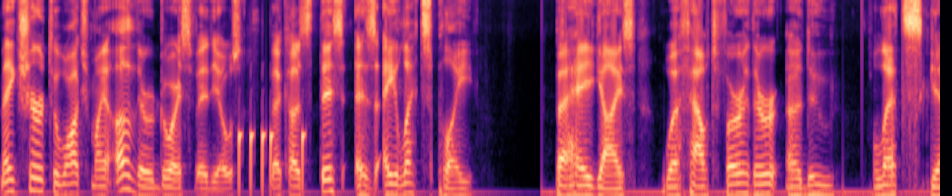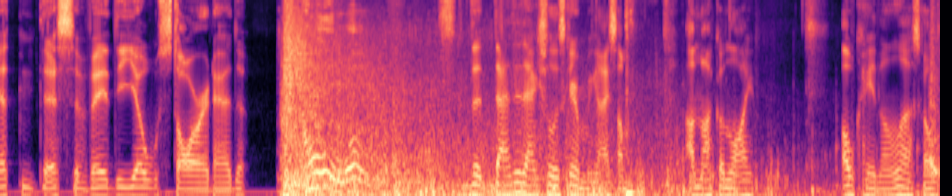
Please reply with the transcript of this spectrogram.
make sure to watch my other Doors videos, because this is a let's play. But hey guys, without further ado, let's get this video started. Oh, whoa. That, that did actually scare me, guys. I'm, I'm not gonna lie. Okay, then let's go.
